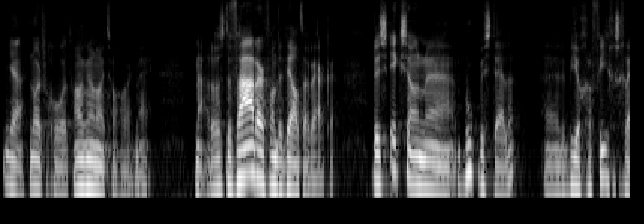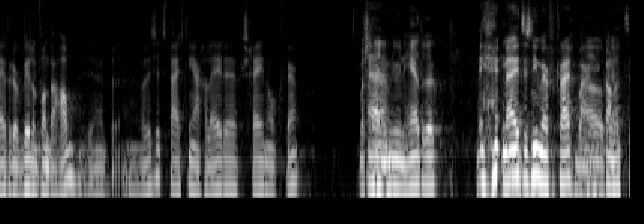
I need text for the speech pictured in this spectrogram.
ja, nooit van gehoord. Had ik nog nooit van gehoord, nee. Nou, dat was de vader van de Deltawerken. Dus ik zo'n eh, boek bestellen, eh, de biografie geschreven door Willem van der Ham. B- eh, wat is het, 15 jaar geleden verschenen ongeveer. Waarschijnlijk nu een herdruk. nee, het is niet meer verkrijgbaar. Oh, je, kan het,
